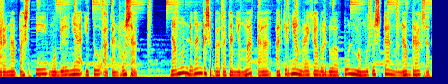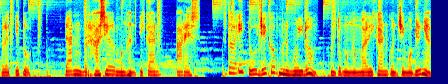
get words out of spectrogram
karena pasti mobilnya itu akan rusak. Namun dengan kesepakatan yang matang, akhirnya mereka berdua pun memutuskan menabrak satelit itu dan berhasil menghentikan Ares. Setelah itu, Jacob menemui Dom untuk mengembalikan kunci mobilnya.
